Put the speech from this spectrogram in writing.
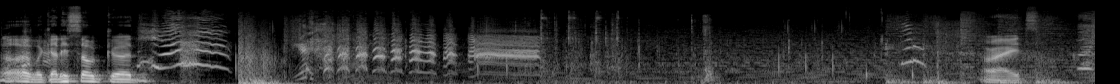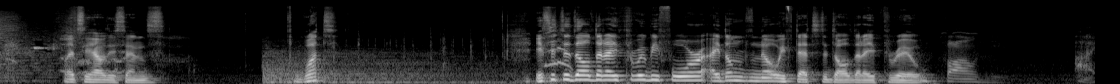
Oh my god, it's so good. Alright. Let's see how this ends. What? Is it the doll that I threw before? I don't know if that's the doll that I threw. Found you. I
